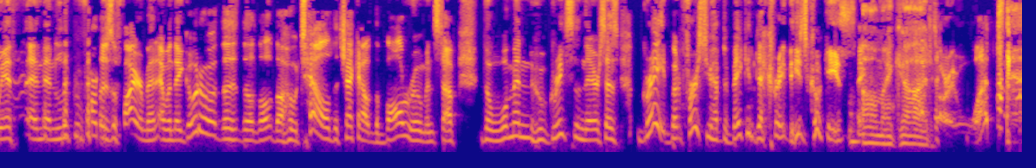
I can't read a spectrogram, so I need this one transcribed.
with and then Luke Ruffalo is a fireman, and when they go to the, the the the hotel to check out the ballroom and stuff, the woman who greets them there says, "Great, but first you have to bake and decorate these cookies." Like, Oh my God. Sorry, what?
